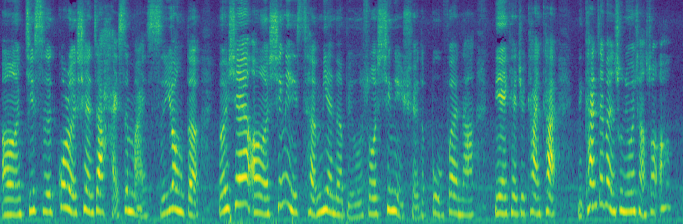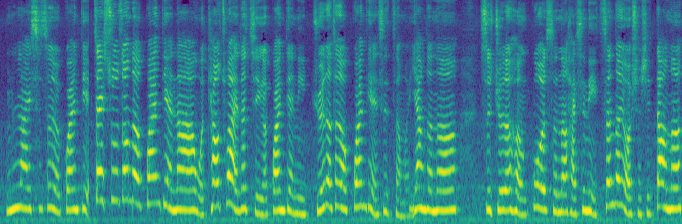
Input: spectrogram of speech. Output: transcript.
嗯、其实过了现在还是蛮实用的。有一些呃心理层面的，比如说心理学的部分啊，你也可以去看看。你看这本书，你会想说哦，原来是这个观点。在书中的观点呢，我挑出来这几个观点，你觉得这个观点是怎么样的呢？是觉得很过时呢，还是你真的有学习到呢？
